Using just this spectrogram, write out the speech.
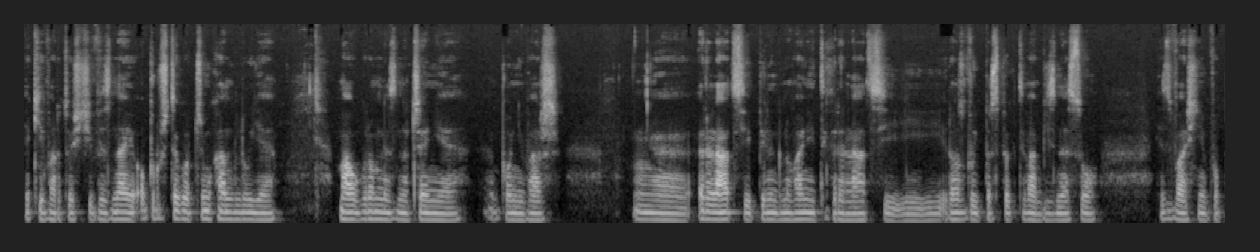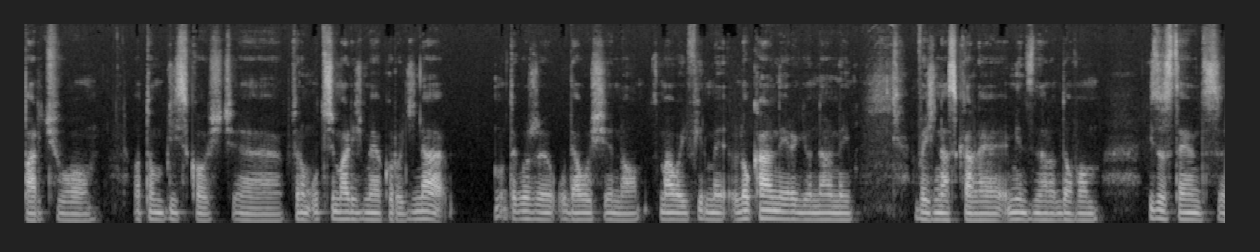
jakie wartości wyznaje, oprócz tego, czym handluje, ma ogromne znaczenie, ponieważ e, relacje, pielęgnowanie tych relacji i rozwój, perspektywa biznesu jest właśnie w oparciu o, o tą bliskość, e, którą utrzymaliśmy jako rodzina, mimo tego, że udało się no, z małej firmy lokalnej, regionalnej wejść na skalę międzynarodową i zostając e,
